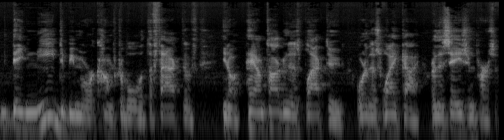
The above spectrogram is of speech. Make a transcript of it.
they need to be more comfortable with the fact of, you know, hey, I'm talking to this black dude or this white guy or this Asian person.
